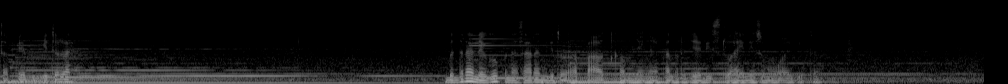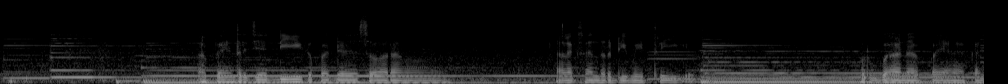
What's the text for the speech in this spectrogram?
Tapi ya begitulah beneran ya gue penasaran gitu apa outcome yang akan terjadi setelah ini semua gitu? Apa yang terjadi kepada seorang Alexander Dimitri gitu? Perubahan apa yang akan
